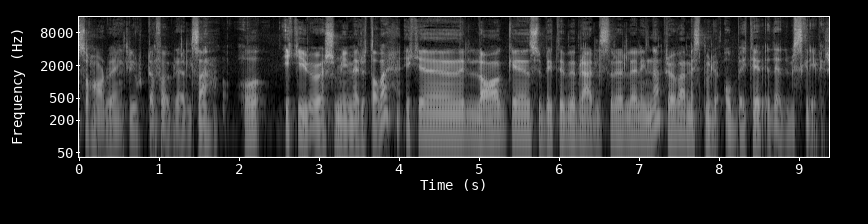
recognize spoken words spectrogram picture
så har du egentlig gjort en forberedelse. Og ikke gjør så mye mer ut av det. Ikke lag subjektive bebreidelser eller lignende. Prøv å være mest mulig objektiv i det du beskriver.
